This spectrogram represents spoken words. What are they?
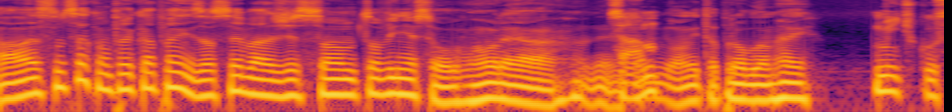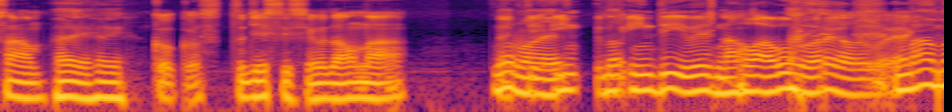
Ale som celkom prekvapený zo seba, že som to vyniesol hore a ne, Sám? bol mi to problém, hej. Myčku sám, Hej, hej. kokos. To kde si si ju dal na... Normálne, In, no- v Indii, vieš, na hlavu hore, alebo Mám,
